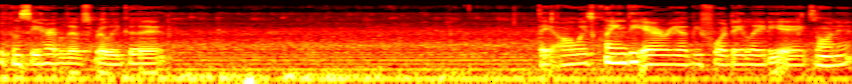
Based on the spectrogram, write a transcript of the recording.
You can see her lips really good. They always clean the area before they lay the eggs on it.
